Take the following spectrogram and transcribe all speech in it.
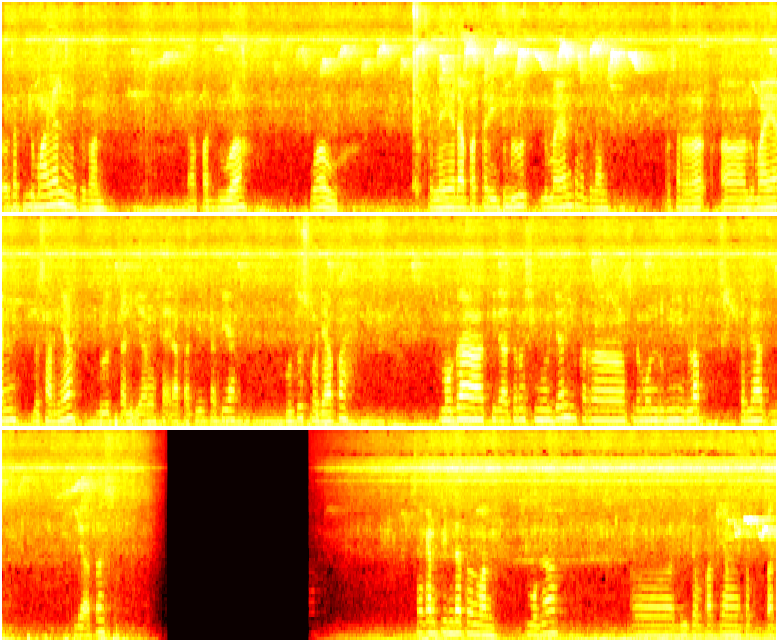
Eh, tapi lumayan nih teman dapat dua. Wow. Senenya dapat tadi itu belut. Lumayan teman-teman besar eh, lumayan besarnya belut tadi yang saya dapatin tapi ya putus mau apa. Semoga tidak terus hujan karena sudah mendung ini gelap terlihat di atas. Saya akan pindah teman semoga eh, di tempat yang tempat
